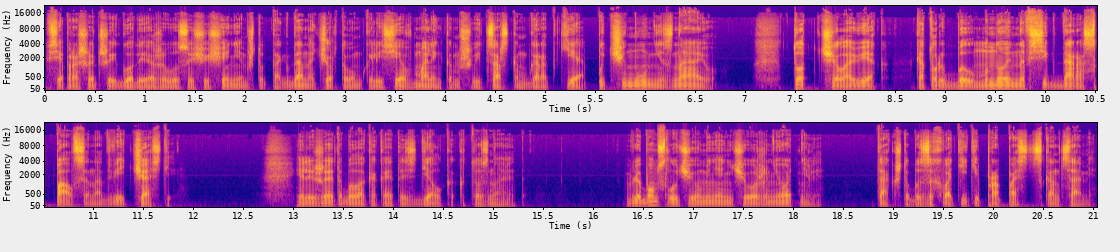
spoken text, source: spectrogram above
Все прошедшие годы я живу с ощущением, что тогда на чертовом колесе в маленьком швейцарском городке, почему, не знаю, тот человек, который был мной, навсегда распался на две части. Или же это была какая-то сделка, кто знает. В любом случае у меня ничего же не отняли, так, чтобы захватить и пропасть с концами.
